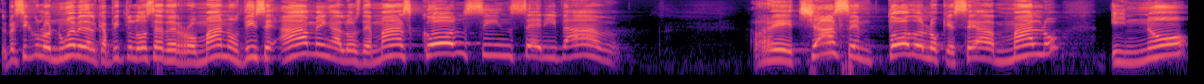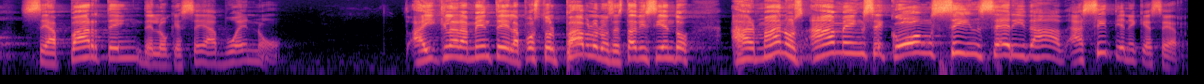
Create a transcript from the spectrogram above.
El versículo 9 del capítulo 12 de Romanos dice, amen a los demás con sinceridad rechacen todo lo que sea malo y no se aparten de lo que sea bueno. Ahí claramente el apóstol Pablo nos está diciendo, hermanos, ámense con sinceridad. Así tiene que ser.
